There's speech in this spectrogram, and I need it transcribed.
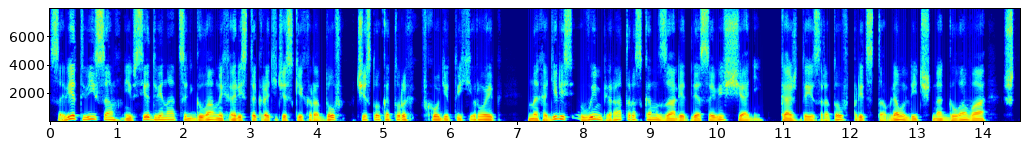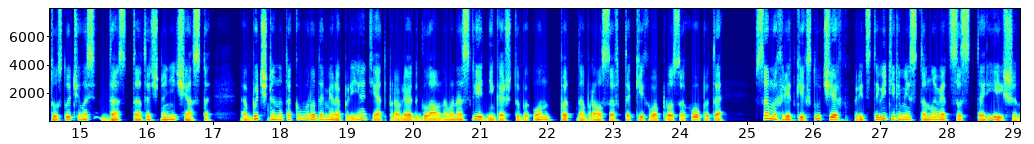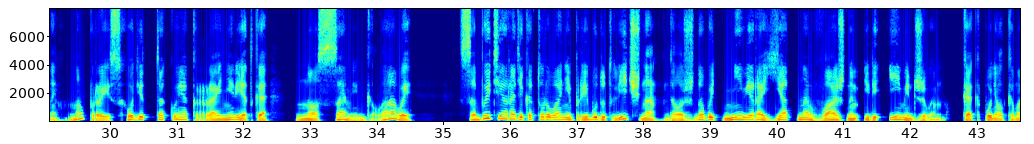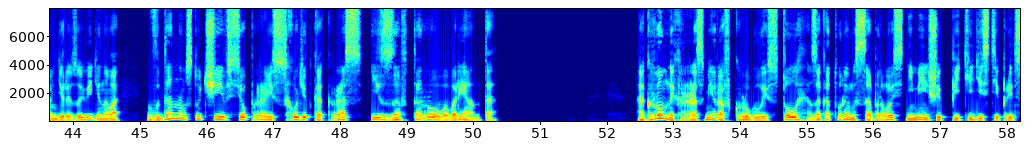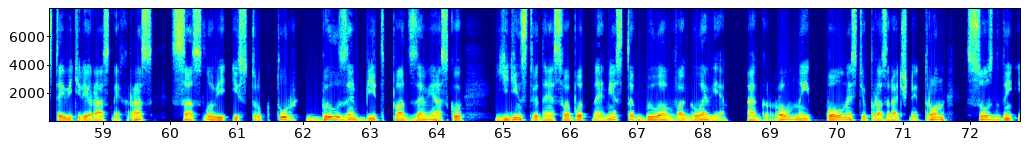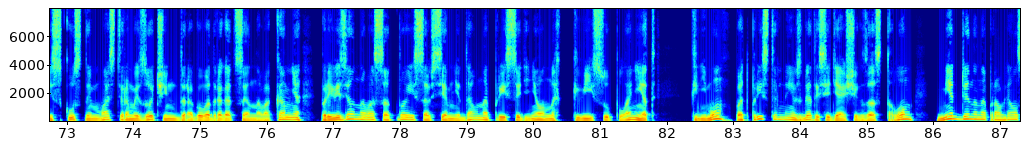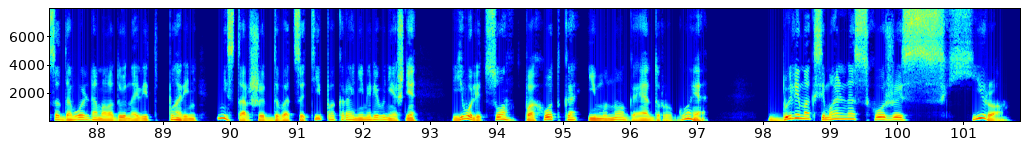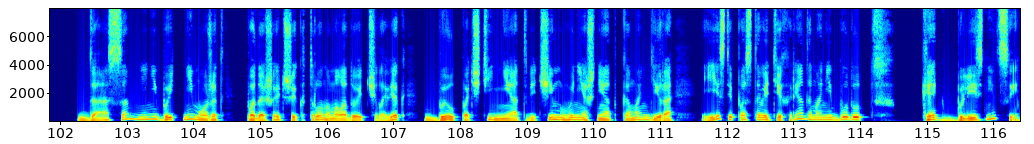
Совет Виса и все 12 главных аристократических родов, в число которых входит и Хероик, находились в императорском зале для совещаний. Каждый из родов представлял лично глава, что случилось достаточно нечасто. Обычно на такого рода мероприятия отправляют главного наследника, чтобы он поднабрался в таких вопросах опыта. В самых редких случаях представителями становятся старейшины, но происходит такое крайне редко. Но сами главы... Событие, ради которого они прибудут лично, должно быть невероятно важным или имиджевым. Как понял командир из увиденного, в данном случае все происходит как раз из-за второго варианта. Огромных размеров круглый стол, за которым собралось не меньше 50 представителей разных рас, сословий и структур, был забит под завязку – Единственное свободное место было во главе. Огромный, полностью прозрачный трон, созданный искусным мастером из очень дорогого драгоценного камня, привезенного с одной из совсем недавно присоединенных к Вису планет. К нему, под пристальные взгляды сидящих за столом, медленно направлялся довольно молодой на вид парень, не старше двадцати, по крайней мере, внешне. Его лицо, походка и многое другое были максимально схожи с Хиро. Да, сомнений быть не может. Подошедший к трону молодой человек был почти неотличим внешне от командира. Если поставить их рядом, они будут как близнецы.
